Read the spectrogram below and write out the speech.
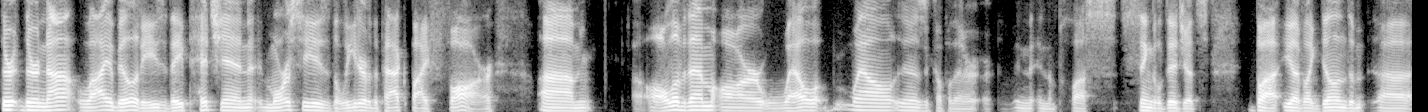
they're they're not liabilities they pitch in morrissey is the leader of the pack by far um all of them are well well there's a couple that are in, in the plus single digits but you have like dylan De, uh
